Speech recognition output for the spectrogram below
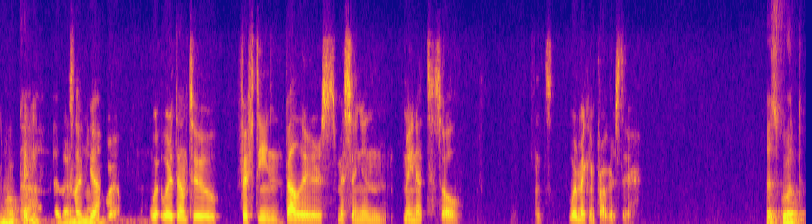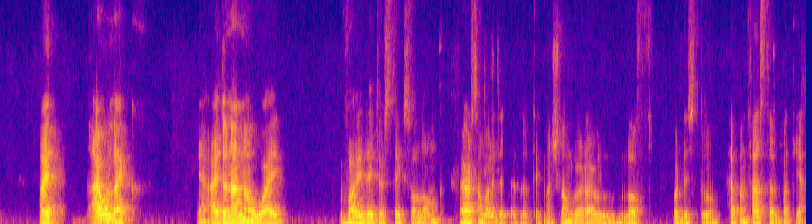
Okay. Uh, it looks like yeah, we're we're down to 15 validators missing in mainnet, so it's we're making progress there. That's good. I I would like, yeah, I do not know why validators take so long. There are some validators that take much longer. I would love for this to happen faster, but yeah.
